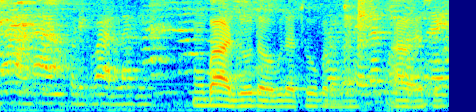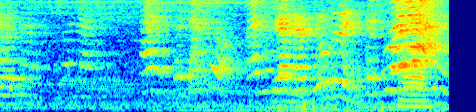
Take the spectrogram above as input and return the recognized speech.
ના ના આવી થોડીક વાર લાગે. હું બહાર જોતો હોઉં બધા છોકરા આવે છે ત્યાં નાખજો બધાય. હા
